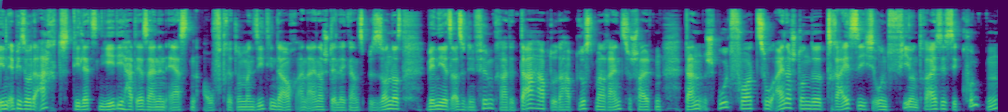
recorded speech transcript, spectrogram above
In Episode 8, die letzten Jedi, hat er seinen ersten Auftritt und man sieht ihn da auch an einer Stelle ganz besonders. Wenn ihr jetzt also den Film gerade da habt oder habt Lust mal reinzuschalten, dann spult vor zu einer Stunde 30 und 34 Sekunden.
